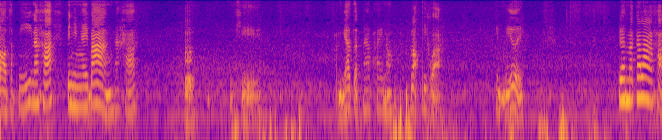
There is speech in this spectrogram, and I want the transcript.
ต่อจากนี้นะคะ เป็นยังไงบ้างนะคะ โอเค ขออนุญาตจัดหน้าไพ่เนาะหลอกดีกว่า เห็นไหมเอ่ย เดือนมกราค่ะ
